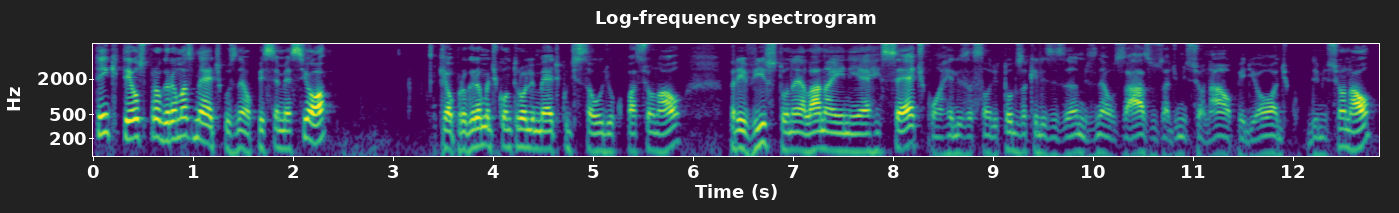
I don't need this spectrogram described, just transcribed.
tem que ter os programas médicos, né, o PCMSO, que é o Programa de Controle Médico de Saúde Ocupacional, previsto né, lá na NR7, com a realização de todos aqueles exames, né, os ASOS admissional, periódico, demissional.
